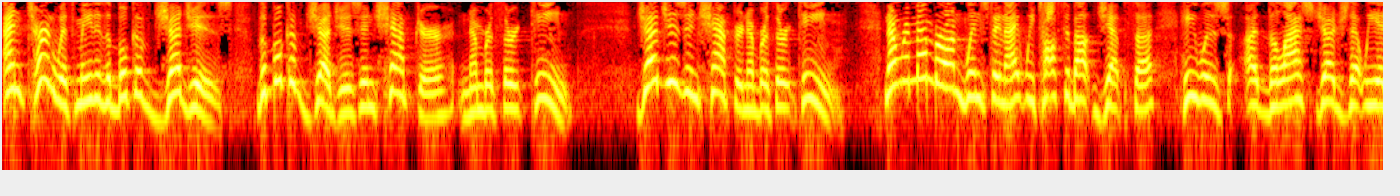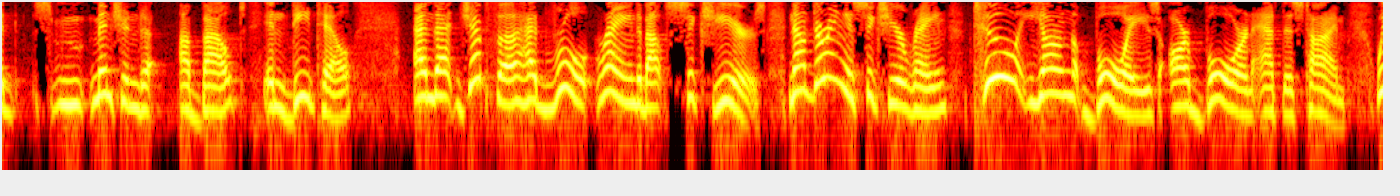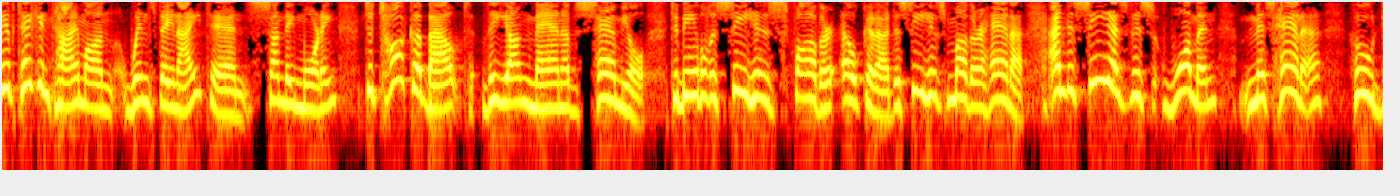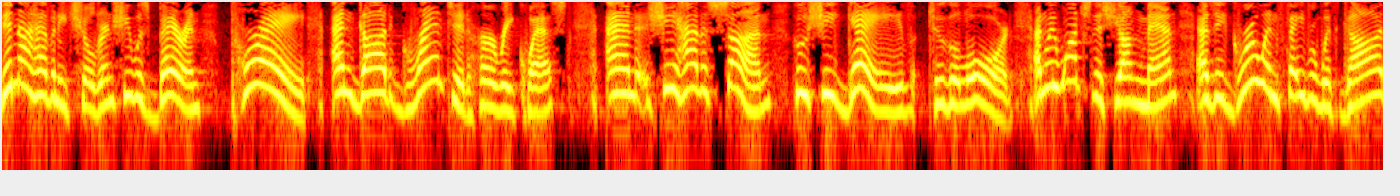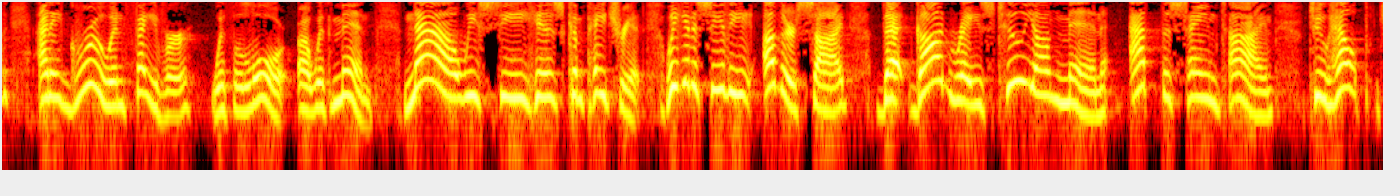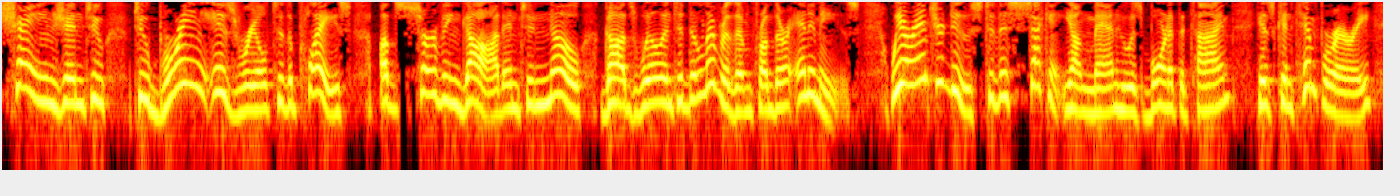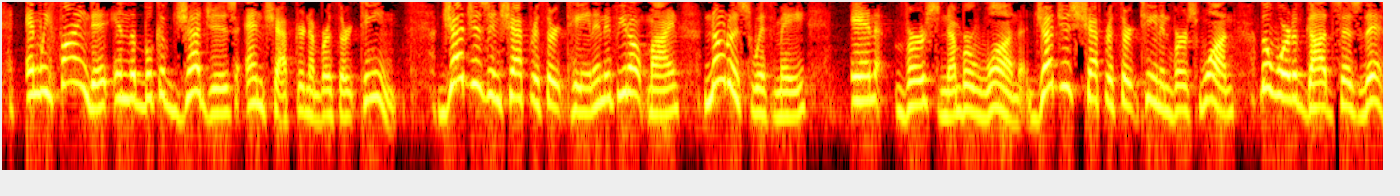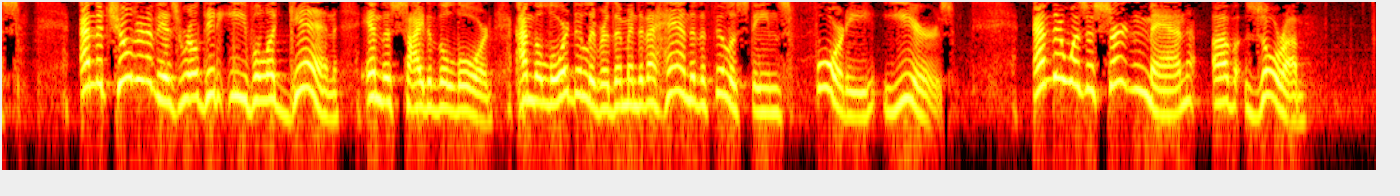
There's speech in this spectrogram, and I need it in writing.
and turn with me to the book of Judges, the book of Judges in chapter number 13. Judges in chapter number 13. Now remember on Wednesday night we talked about Jephthah. He was uh, the last judge that we had mentioned about in detail and that Jephthah had ruled, reigned about six years. Now, during his six year reign, two young boys are born at this time. We have taken time on Wednesday night and Sunday morning to talk about the young man of Samuel, to be able to see his father Elkanah, to see his mother Hannah, and to see as this woman, Miss Hannah, who did not have any children, she was barren, pray. And God granted her request, and she had a son who she gave to the Lord. And we watch this young man as he grew in favor with God, and he grew in favor with the Lord, uh, with men. Now we see his compatriot. We get to see the other side that God raised two young men at the same time to help change and to, to bring Israel to the place of serving God and to know God's will and to deliver them from their enemies. We are introduced to this second young man who was born at the time, his contemporary, and we find it in the book of Judges and chapter number 13. Judges in chapter 13, and if you don't mind, notice with me in verse number 1. Judges chapter 13 and verse 1, the Word of God says this. And the children of Israel did evil again in the sight of the Lord, and the Lord delivered them into the hand of the Philistines forty years. And there was a certain man of Zorah,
